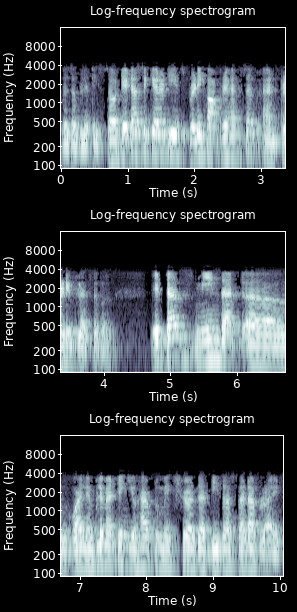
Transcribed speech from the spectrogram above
visibility. So data security is pretty comprehensive and pretty flexible. It does mean that uh, while implementing, you have to make sure that these are set up right.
